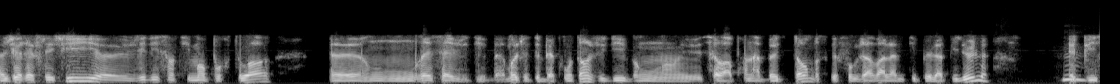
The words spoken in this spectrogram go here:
j'ai réfléchi, euh, j'ai des sentiments pour toi. Euh, on réessaye. Je dis ben moi j'étais bien content. Je lui dis bon ça va prendre un peu de temps parce qu'il faut que j'avale un petit peu la pilule. Et Hmm. puis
